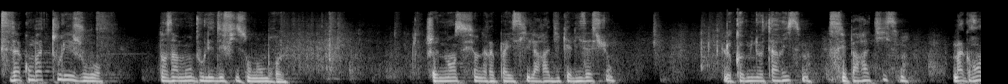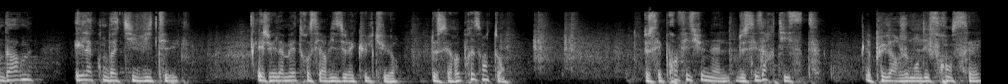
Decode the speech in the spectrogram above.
C'est un combat de tous les jours, dans un monde où les défis sont nombreux. Je me demande si on n'aurait pas ici la radicalisation, le communautarisme, le séparatisme. Ma grande arme est la combativité et je vais la mettre au service de la culture, de ses représentants, de ses professionnels, de ses artistes, et plus largement des Français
